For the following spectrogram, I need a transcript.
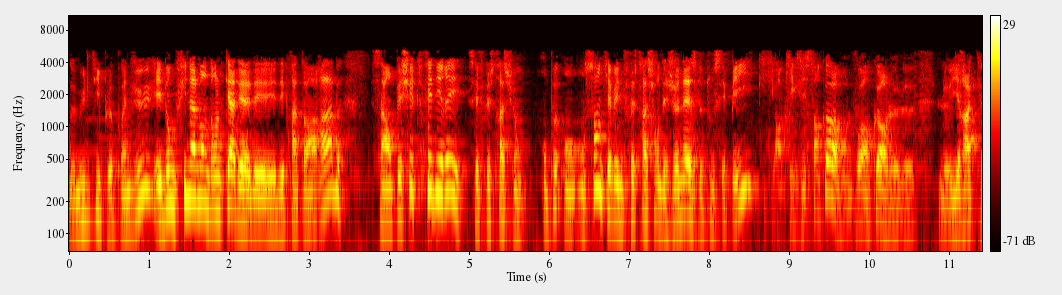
de multiples points de vue, et donc finalement dans le cas des, printemps arabes, ça a empêché de fédérer ces frustrations. On, sent qu'il y avait une frustration des jeunesses de tous ces pays, qui, qui existent encore, on le voit encore, le, Irak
